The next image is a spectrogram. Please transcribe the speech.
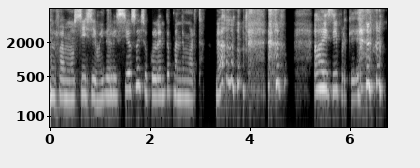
el famosísimo y delicioso y suculento pan de muerto, ¿no? Ay, sí, porque...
